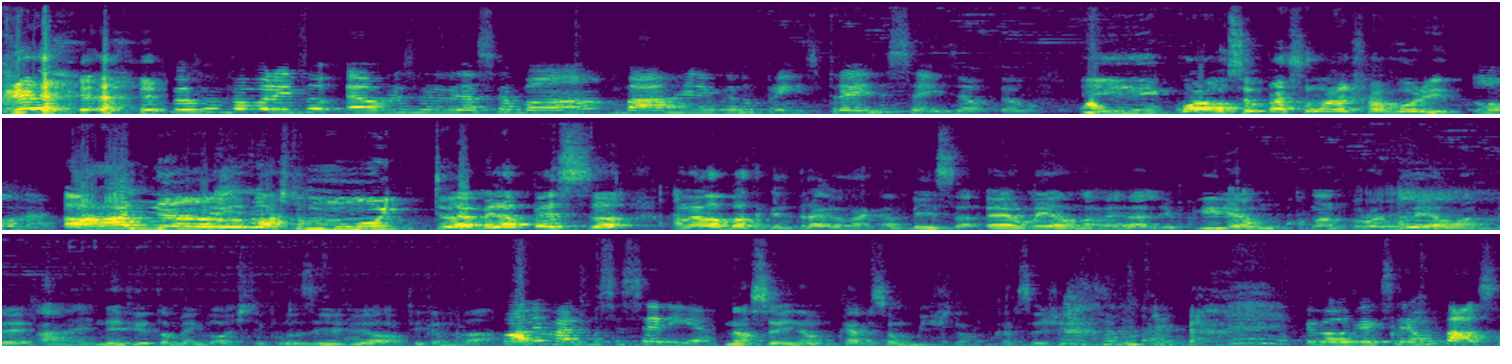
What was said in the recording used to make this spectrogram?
quê? Meu filme favorito é O Prisioneiro de Azkaban barra Inimigo do Príncipe. 3 e 6. Eu, eu... E qual é o seu personagem favorito? Luna. Ai não, eu gosto muito, é a melhor pessoa. Quando ela bota aquele dragão na cabeça, é um leão na verdade. Eu queria um- uma coroa de leão até. Ai, Neville também gosta, inclusive, ó, fica lá. Qual animal você seria? Não sei, não quero ser um bicho, não, quero ser gente. Eu coloquei que seria um pássaro,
